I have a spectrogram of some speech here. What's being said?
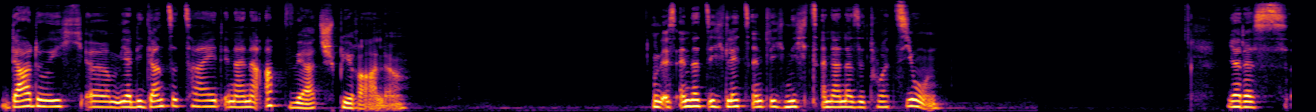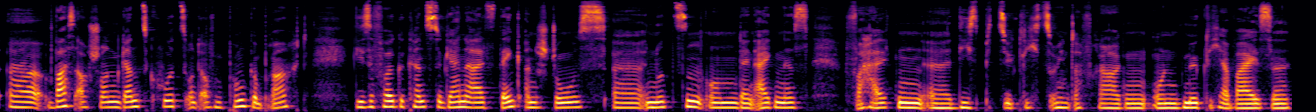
dadurch ähm, ja die ganze Zeit in einer Abwärtsspirale. Und es ändert sich letztendlich nichts an deiner Situation. Ja, das äh, war's auch schon ganz kurz und auf den Punkt gebracht. Diese Folge kannst du gerne als Denkanstoß äh, nutzen, um dein eigenes Verhalten äh, diesbezüglich zu hinterfragen und möglicherweise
